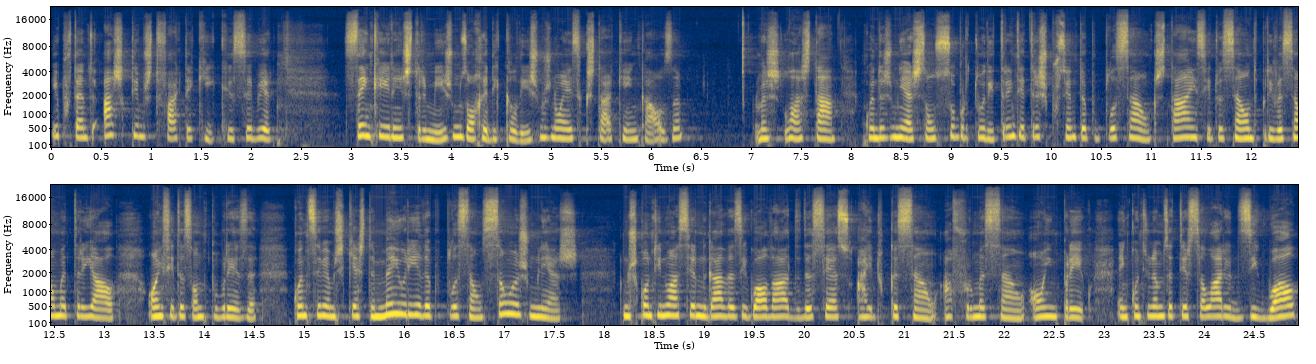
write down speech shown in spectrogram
E, portanto, acho que temos de facto aqui que saber sem cair em extremismos ou radicalismos, não é isso que está aqui em causa. Mas lá está, quando as mulheres são, sobretudo, e 33% da população que está em situação de privação material ou em situação de pobreza, quando sabemos que esta maioria da população são as mulheres, que nos continua a ser negada a igualdade de acesso à educação, à formação, ao emprego, em que continuamos a ter salário desigual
